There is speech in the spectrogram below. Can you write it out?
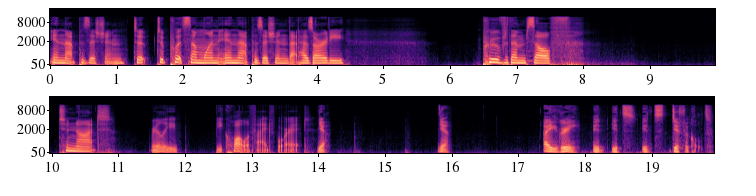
in that position to to put someone in that position that has already proved themselves to not really be qualified for it. Yeah. Yeah. I agree. It it's it's difficult.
